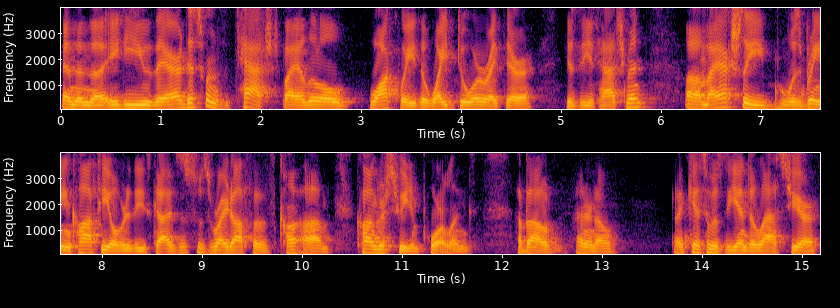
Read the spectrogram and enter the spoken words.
and then the ADU there. This one's attached by a little walkway. The white door right there is the attachment. Um, I actually was bringing coffee over to these guys. This was right off of um, Congress Street in Portland about, I don't know, I guess it was the end of last year.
